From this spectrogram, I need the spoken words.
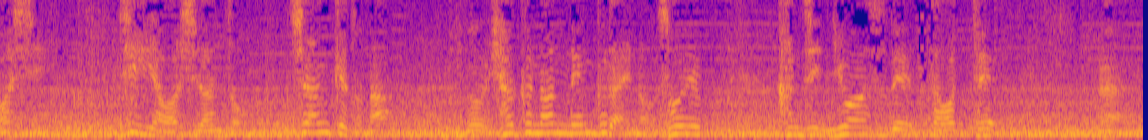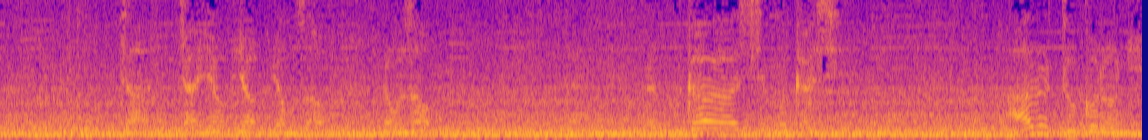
わし。じいやは知らんぞ。知らんけどな。うん100何年ぐらいのそういう感じニュアンスで伝わって。うん。じゃあじゃあよよ読むぞ。読むぞ。昔々あるところに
